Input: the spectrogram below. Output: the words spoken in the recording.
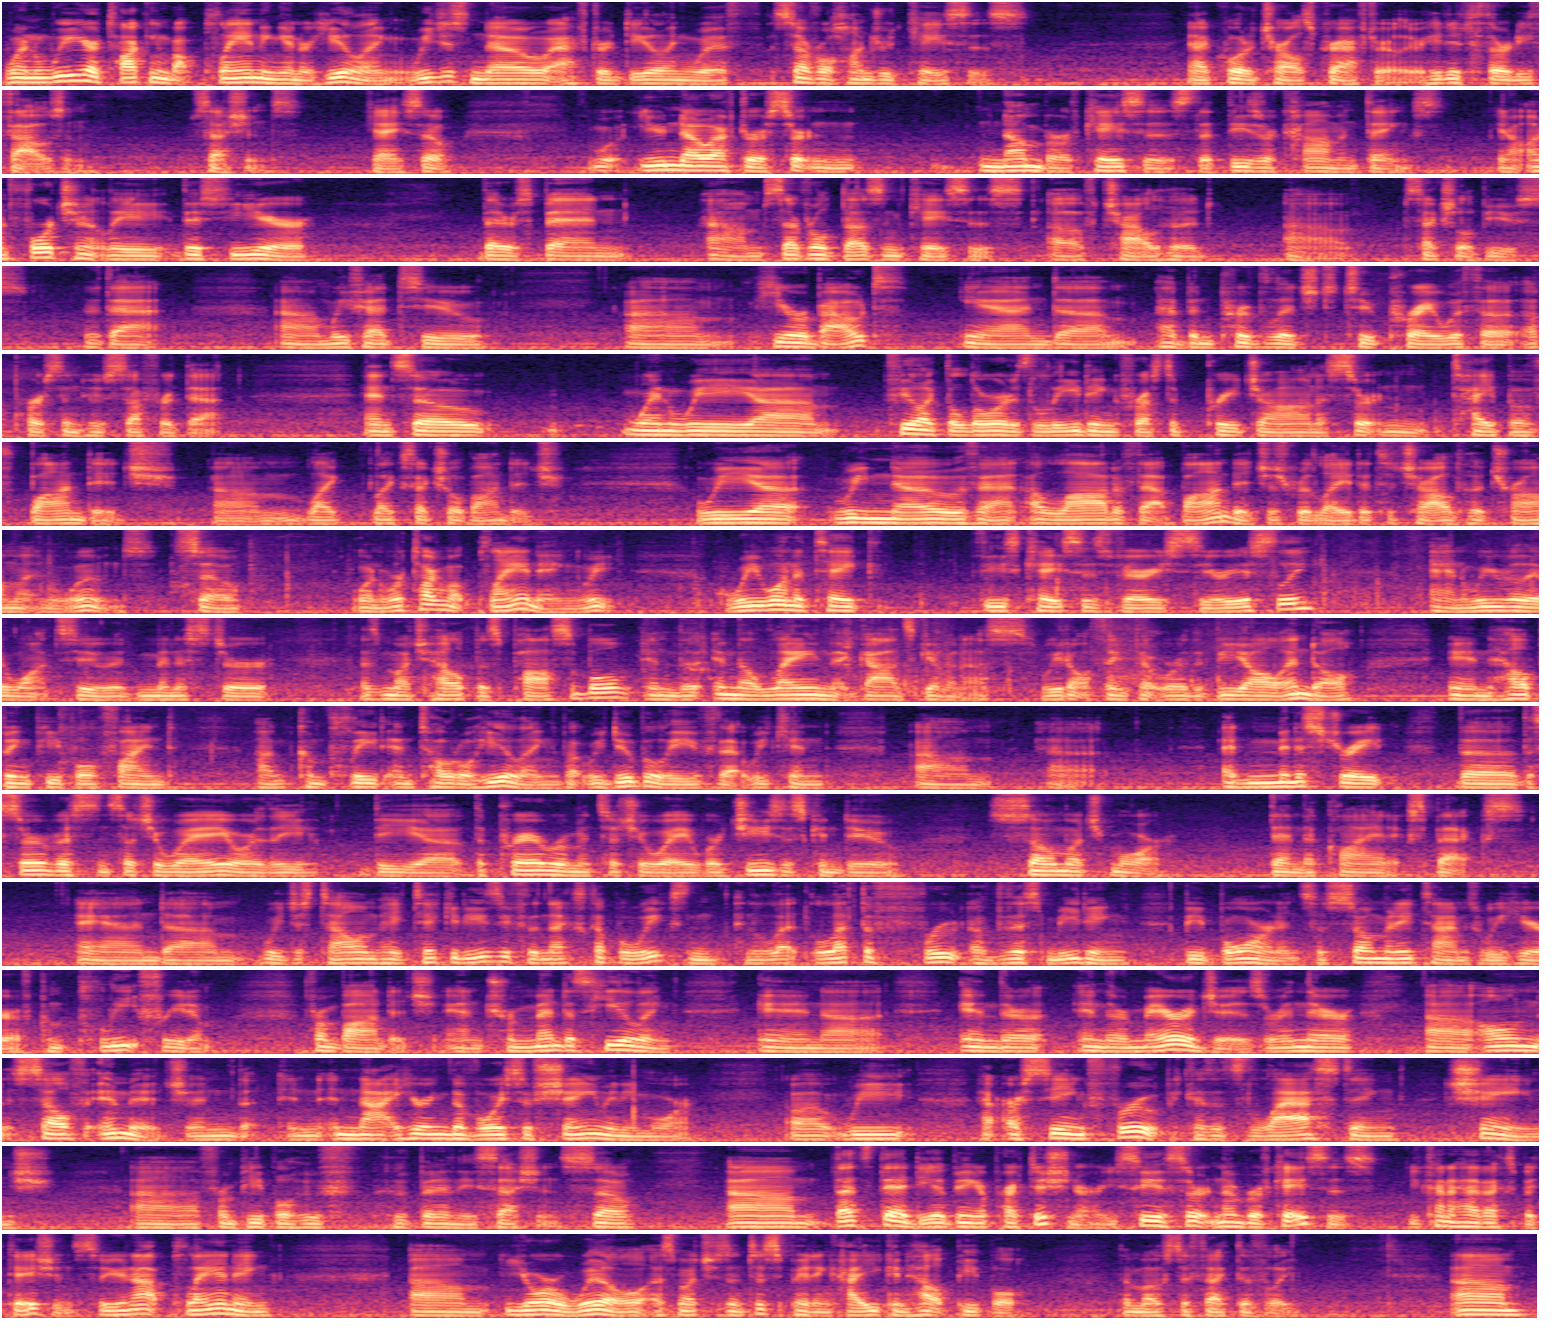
when we are talking about planning inner healing, we just know after dealing with several hundred cases. I quoted Charles Kraft earlier. He did 30,000 sessions. Okay, so you know after a certain number of cases that these are common things. You know, unfortunately, this year there's been um, several dozen cases of childhood uh, sexual abuse that um, we've had to um, hear about and um, have been privileged to pray with a, a person who suffered that. And so when we um, feel like the Lord is leading for us to preach on a certain type of bondage, um, like like sexual bondage, we uh, we know that a lot of that bondage is related to childhood trauma and wounds. So when we're talking about planning, we we want to take these cases very seriously, and we really want to administer as much help as possible in the in the lane that God's given us. We don't think that we're the be all end all in helping people find um, complete and total healing, but we do believe that we can um, uh, administrate the the service in such a way, or the the uh, the prayer room in such a way where Jesus can do so much more than the client expects. And um, we just tell them, hey, take it easy for the next couple weeks and, and let let the fruit of this meeting be born. And so so many times we hear of complete freedom from bondage and tremendous healing in uh, in their in their marriages or in their uh, own self image and, and and not hearing the voice of shame anymore. Uh, we are seeing fruit because it's lasting change uh, from people who've who've been in these sessions. So um, that's the idea of being a practitioner. You see a certain number of cases, you kind of have expectations. So you're not planning um, your will as much as anticipating how you can help people the most effectively. Um,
